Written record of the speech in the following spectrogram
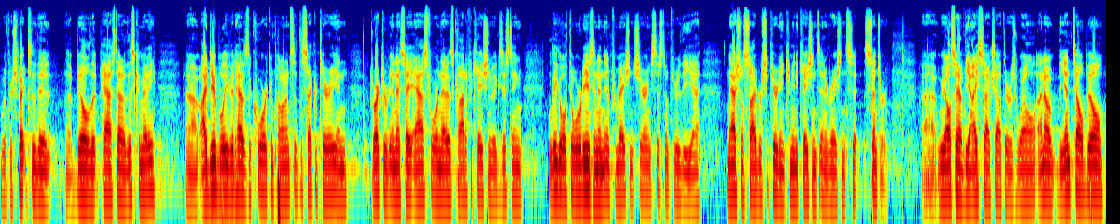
With respect to the bill that passed out of this committee, uh, I do believe it has the core components that the Secretary and Director of NSA asked for, and that is codification of existing legal authorities and an information sharing system through the National Cybersecurity and Communications Integration C- Center. Uh, We also have the ISACs out there as well. I know the Intel bill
